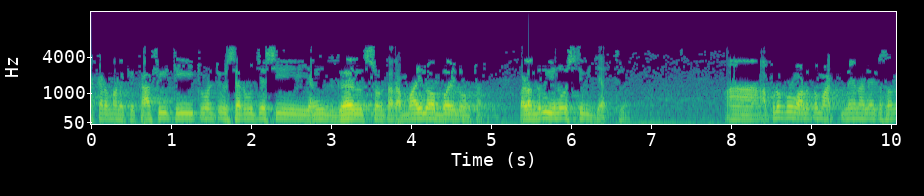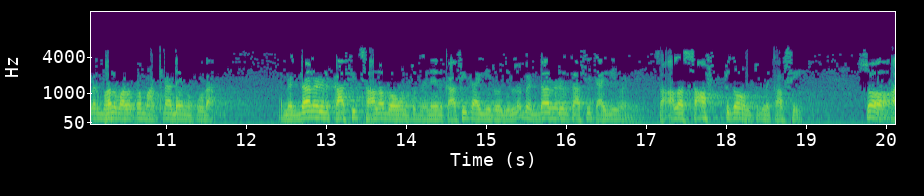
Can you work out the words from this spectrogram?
అక్కడ మనకి కాఫీ టీ ఇటువంటివి సర్వ్ చేసి యంగ్ గర్ల్స్ ఉంటారు అమ్మాయిలు అబ్బాయిలు ఉంటారు. వాళ్ళందరూ యూనివర్సిటీ విద్యార్థులే. అప్పుడప్పుడు వాళ్ళతో మాట్ నేను అనేక సందర్భాలు వాళ్ళతో మాట్లాడాను కూడా. మెక్డానల్డ్ కాఫీ చాలా బాగుంటుంది. నేను కాఫీ తాగే రోజుల్లో మెక్డానల్డ్ కాఫీ తాగేవాడిని. చాలా సాఫ్ట్గా ఉంటుంది కాఫీ. సో ఆ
